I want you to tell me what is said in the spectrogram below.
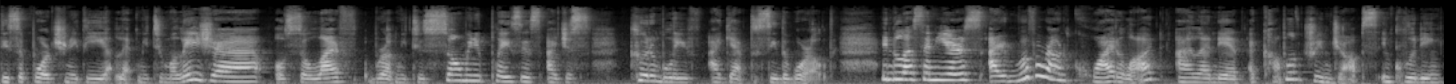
this opportunity led me to Malaysia. Also, life brought me to so many places. I just couldn't believe I get to see the world. In the last 10 years, I moved around quite a lot. I landed a couple of dream jobs, including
